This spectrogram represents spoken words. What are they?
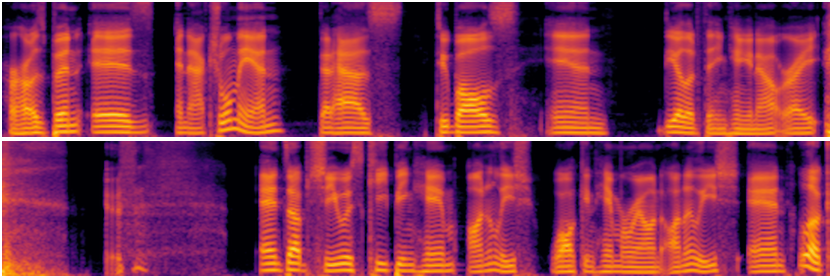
Her husband is an actual man that has two balls and the other thing hanging out, right? Ends up she was keeping him on a leash, walking him around on a leash. And look,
